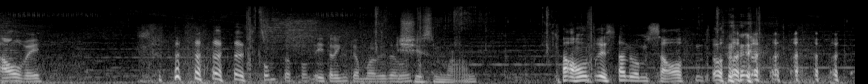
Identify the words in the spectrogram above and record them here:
Au weh. Es kommt davon. Ich trinke mal wieder Ich was. schieße ihn mal an. Der andere ist auch nur am Saufen da.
